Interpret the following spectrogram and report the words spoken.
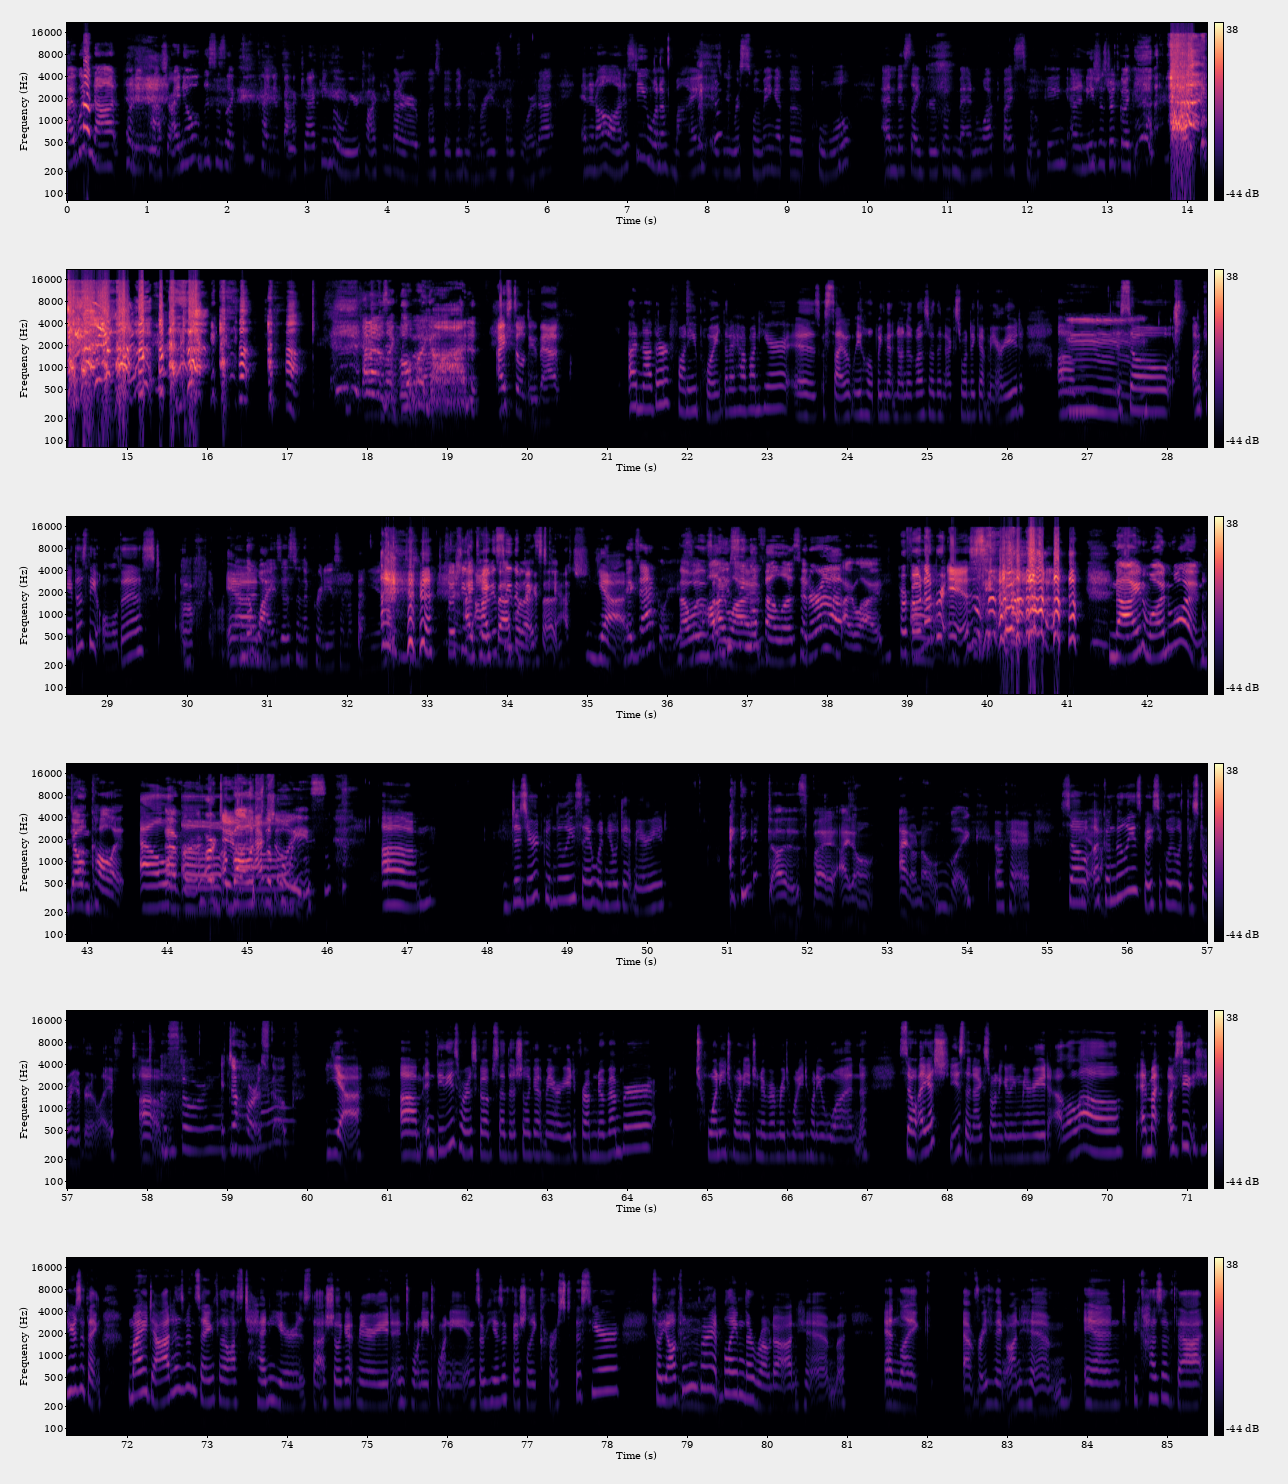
I would not put it past her. I know this is like kind of backtracking, but we were talking about our most vivid memories from Florida. And in all honesty, one of mine is we were swimming at the pool and this like group of men walked by smoking and Anisha starts going And I was like, oh my god. I still do that Another funny point that I have on here is silently hoping that none of us are the next one to get married. Um, Mm. So Ankita's the oldest, Ugh, darn. And the wisest and the prettiest and the funniest. so she's I take obviously back the what I biggest said. catch yeah. Exactly. That So was- all I you lied. single fellas, hit her up. I lied. her phone Uh, number is Nine one one. Don't call it L ever. O- Or do, Abolish the police. Um, does your Kundali say when you'll get married? I think it does, but I don't. I don't know. Like Okay, so Yeah. a Kundali is basically like the story of your life. a Um, story. of It's a my horoscope. Yeah. Um, and Didi's horoscope said that she'll get married from November 2020 to November 2021. So I guess she's the next one getting married. LOL. And my oh, see, here's the thing. My dad has been saying for the last 10 years that she'll get married in 2020, and so he is officially cursed this year. So y'all can Mm. blame the Rona on him and like everything on him. And because of that,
